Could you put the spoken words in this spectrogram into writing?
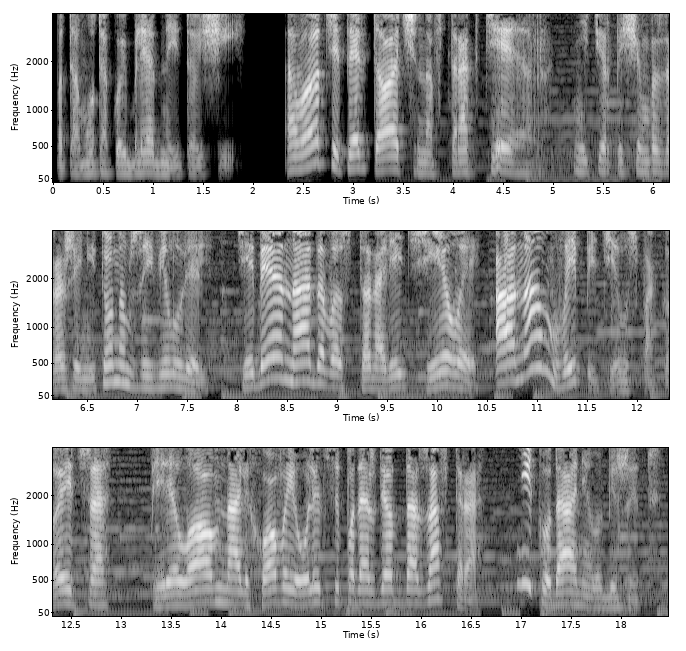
потому такой бледный и тощий. «А вот теперь точно в трактир», — нетерпящим возражений тоном заявил Лель. «Тебе надо восстановить силы, а нам выпить и успокоиться. Перелом на Ольховой улице подождет до завтра. Никуда не убежит».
